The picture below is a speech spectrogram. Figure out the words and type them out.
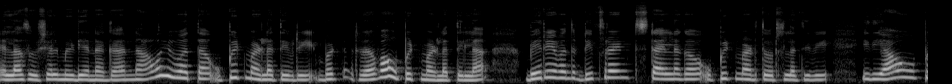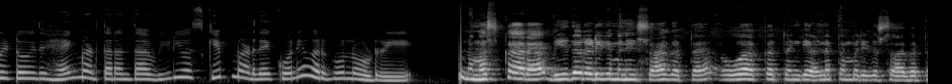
ಎಲ್ಲ ಸೋಷಿಯಲ್ ಮೀಡಿಯಾನಾಗ ನಾವು ಇವತ್ತು ಉಪ್ಪಿಟ್ಟು ಮಾಡ್ಲತ್ತೀವಿ ಬಟ್ ರವೆ ಉಪ್ಪಿಟ್ಟು ಮಾಡ್ಲತ್ತಿಲ್ಲ. ಬೇರೆ ಒಂದು ಡಿಫ್ರೆಂಟ್ ಸ್ಟೈಲ್ನಾಗ ಉಪ್ಪಿಟ್ಟು ಮಾಡಿ ತೋರಿಸ್ಲತ್ತೀವಿ. ಇದು ಯಾವ ಉಪ್ಪಿಟ್ಟು, ಇದು ಹೆಂಗೆ ಮಾಡ್ತಾರಂತ ವಿಡಿಯೋ ಸ್ಕಿಪ್ ಮಾಡದೆ ಕೊನೆವರೆಗೂ ನೋಡ್ರಿ. ನಮಸ್ಕಾರ. ಬೀದರ್ ಅಡುಗೆ ಮನೆಗೆ ಸ್ವಾಗತ. ಅವ್ವ, ಅಕ್ಕ, ತಂಗಿ, ಅಣ್ಣ, ತಮ್ಮರಿಗೆ ಸ್ವಾಗತ.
